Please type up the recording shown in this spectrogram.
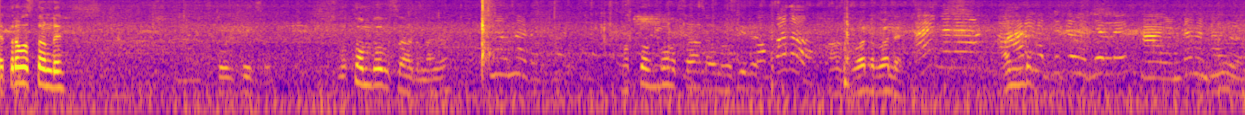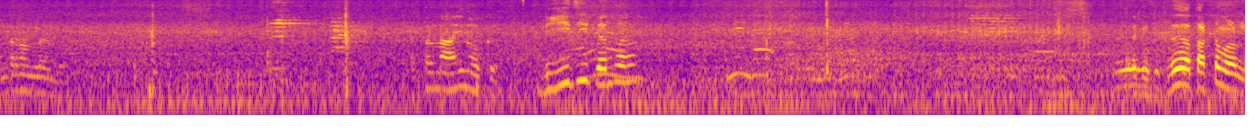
എത്ര പുസ്തകമുണ്ട്? പൊളിറ്റിക്സ് മൊത്തം ഒമ്പത് പുസ്തകമുണ്ടല്ലോ മൊത്തം ഒമ്പത് പുസ്തകം പോലെ പോലെ. ഉണ്ട് എത്ര ആയി നോക്ക്. ഡി ജി എന്താ? ഇത് തട്ട് മുകളിൽ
